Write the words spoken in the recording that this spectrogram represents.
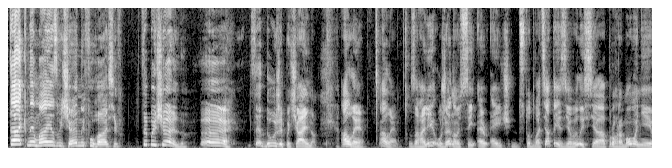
Так, немає звичайних фугасів. Це печально. Ех, це дуже печально. Але, але, взагалі, уже на ось цей RH120 з'явилися програмовані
